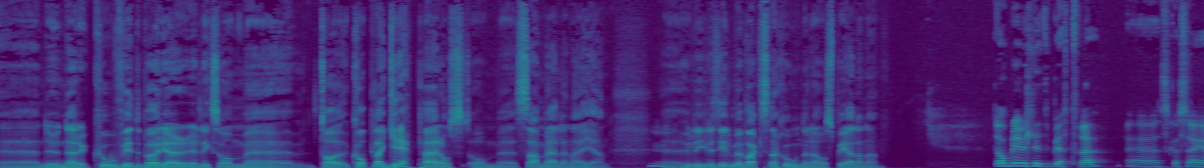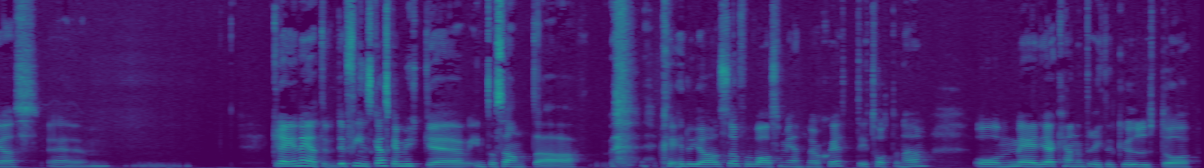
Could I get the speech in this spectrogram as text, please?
eh, nu när covid börjar liksom eh, ta, koppla grepp här om, om eh, samhällena igen? Mm. Eh, hur ligger det till med vaccinationerna och spelarna? Det har blivit lite bättre, eh, ska sägas. Eh, grejen är att det, det finns ganska mycket intressanta redogörelser för vad som egentligen har skett i Tottenham. Och media kan inte riktigt gå ut och,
